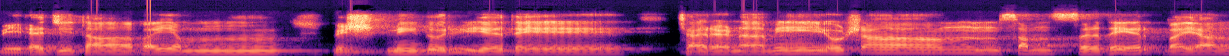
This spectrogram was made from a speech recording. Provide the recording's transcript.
വിരജിതാഭയം വിഷ്ണിദുര്യതേ ചരണമീയുഷാം സംസൃതേർഭയാൽ.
